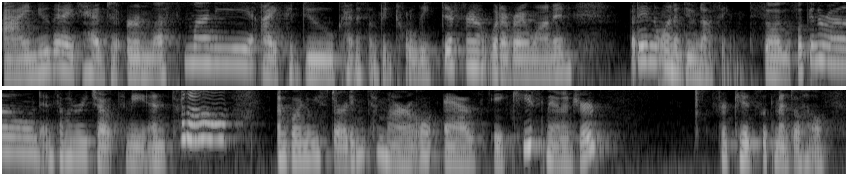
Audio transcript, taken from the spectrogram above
I knew that I had to earn less money. I could do kind of something totally different, whatever I wanted, but I didn't want to do nothing. So I was looking around and someone reached out to me and ta da! I'm going to be starting tomorrow as a case manager for kids with mental health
